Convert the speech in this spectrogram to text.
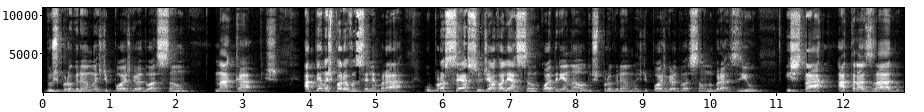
dos programas de pós-graduação na CAPES. Apenas para você lembrar, o processo de avaliação quadrienal dos programas de pós-graduação no Brasil está atrasado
